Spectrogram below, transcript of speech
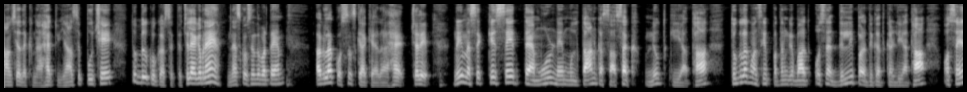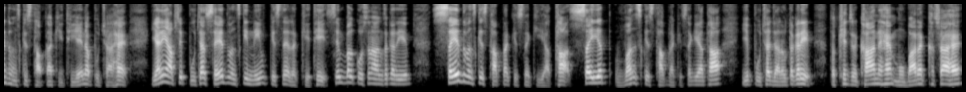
answer रखना है। तो यहाँ से पूछे तो बिल्कुल कर सकते चलिए, आगे बढ़े। नेक्स्ट क्वेश्चन तो बढ़ते हैं। अगला क्वेश्चन क्या कह रहा है? चले नहीं, में से किससे तैमूर ने मुल्तान का शासक नियुक्त किया था? तुगलक वंश के पतन के बाद उसने दिल्ली पर अधिकृत कर लिया था और सैयद वंश की स्थापना की थी, ये ना पूछा है। यानी आपसे पूछा, सैयद वंश की नींव किसने रखी थी? सिंपल क्वेश्चन आंसर करिए। सैयद वंश की स्थापना किसने किया था? सैयद वंश की स्थापना किसने किया था? ये पूछा जा रहा होता करिए। तो खिजर खान है, मुबारक शाह है,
